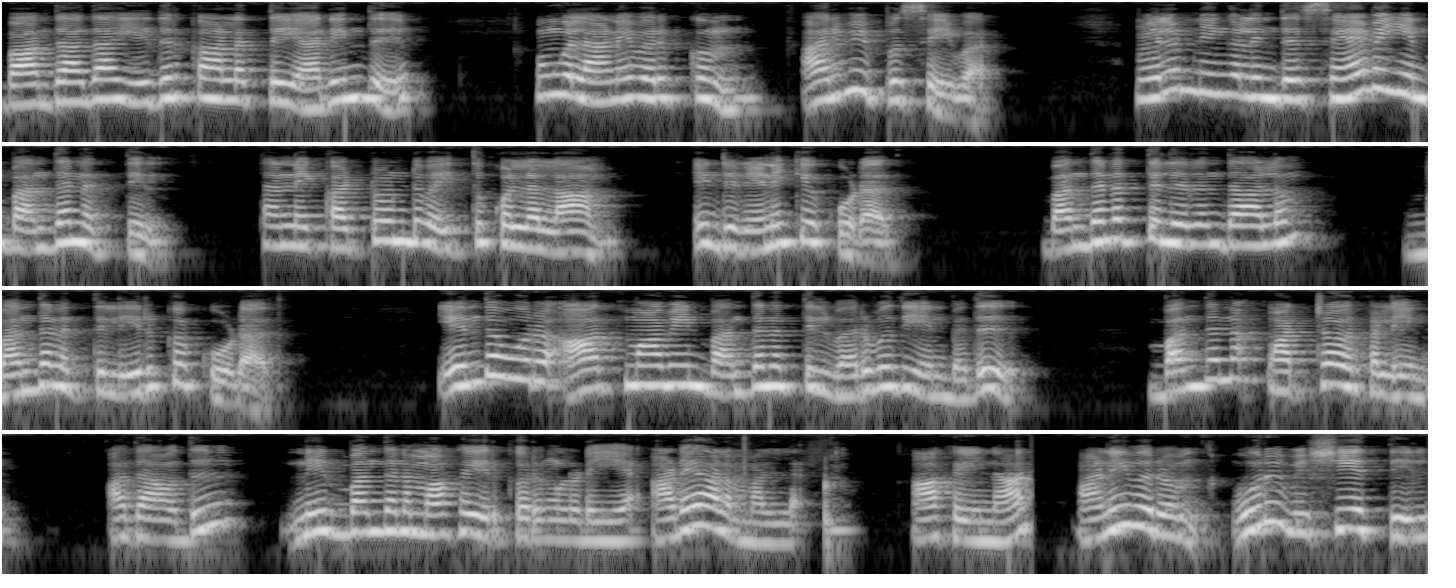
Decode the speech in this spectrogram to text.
பாப்தாதா எதிர்காலத்தை அறிந்து உங்கள் அனைவருக்கும் அறிவிப்பு செய்வார். மேலும் நீங்கள் இந்த சேவையின் பந்தனத்தில் தன்னை கட்டுண்டு வைத்துக்கொள்ளலாம் என்று நினைக்கக்கூடாது பந்தனத்தில் இருந்தாலும் பந்தனத்தில் இருக்கக்கூடாது எந்த ஒரு ஆத்மாவின் பந்தனத்தில் வருவது என்பது பந்தனமற்றவர்களின் அதாவது நிர்பந்தனமாக இருக்கிறவங்களுடைய அடையாளம் அல்ல. ஆகையினால் அனைவரும் ஒரு விஷயத்தில்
